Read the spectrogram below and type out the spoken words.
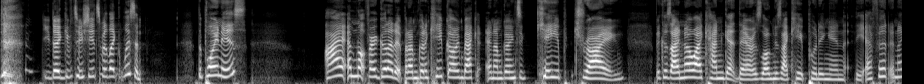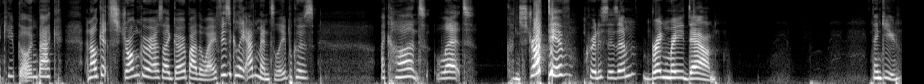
you don't give two shits, but like, listen. The point is, I am not very good at it, but I'm going to keep going back and I'm going to keep trying because I know I can get there as long as I keep putting in the effort and I keep going back. And I'll get stronger as I go, by the way, physically and mentally, because I can't let constructive criticism bring me down. Thank you.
